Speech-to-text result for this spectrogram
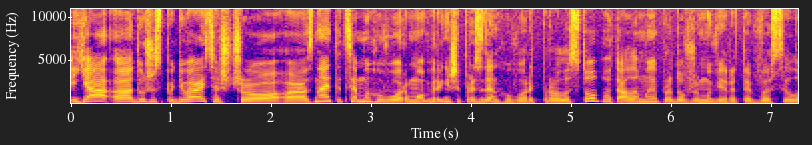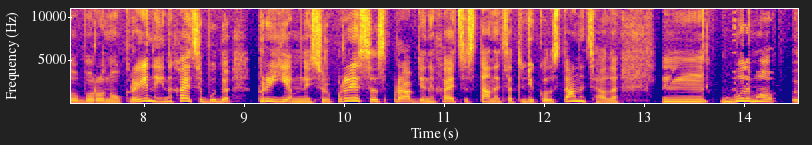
я е, дуже сподіваюся, що е, знаєте, це ми говоримо. Вірніше, президент говорить про листопад, але ми продовжуємо вірити в сили оборони України. І нехай це буде приємний сюрприз. Справді, нехай це станеться тоді, коли станеться. Але м, будемо е,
